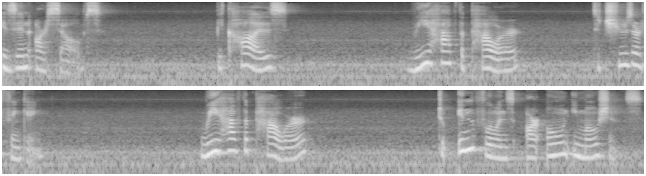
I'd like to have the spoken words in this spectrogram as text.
is in ourselves because we have the power to choose our thinking. We have the power to influence our own emotions.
